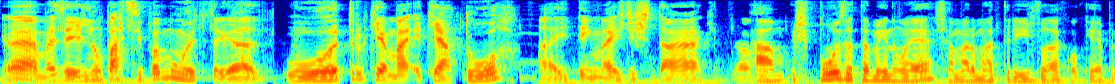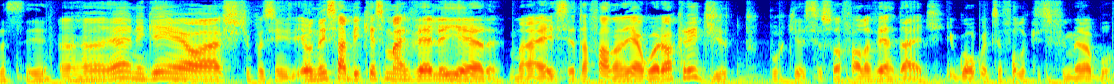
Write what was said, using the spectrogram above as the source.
É, mas aí ele não participa muito, tá ligado? O outro, que é, ma- que é ator, aí tem mais destaque e tal. A esposa também não é, chamaram uma atriz lá qualquer pra ser. Aham, é, ninguém é, eu acho. Tipo assim, eu nem sabia que esse mais velho aí era. Mas você tá falando e agora eu acredito. Porque você só fala a verdade. Igual quando você falou que esse filme era bom.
